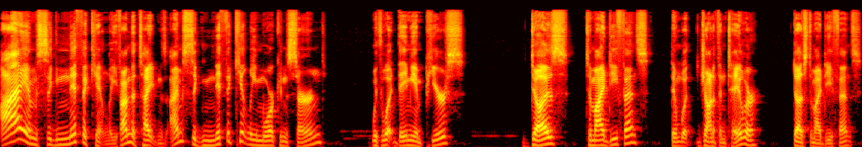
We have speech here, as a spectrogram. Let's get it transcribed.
I am significantly, if I'm the Titans, I'm significantly more concerned with what Dameon Pierce does to my defense than what Jonathan Taylor does to my defense.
